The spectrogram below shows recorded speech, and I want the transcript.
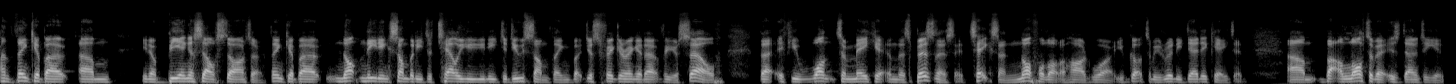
and think about um, you know being a self-starter. Think about not needing somebody to tell you you need to do something but just figuring it out for yourself that if you want to make it in this business it takes an awful lot of hard work. You've got to be really dedicated. Um, but a lot of it is down to you.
